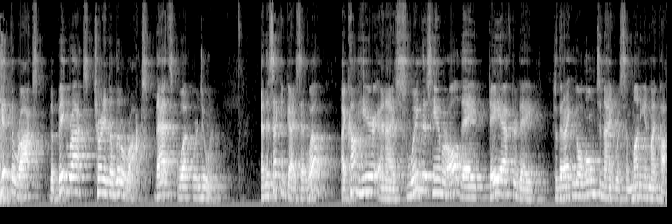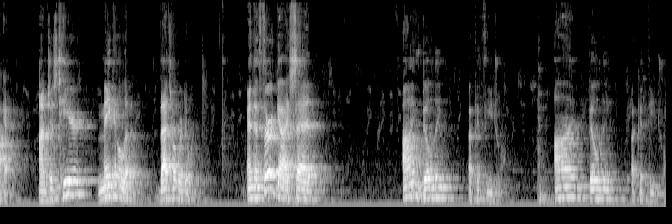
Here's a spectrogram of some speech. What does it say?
hit the rocks, the big rocks turn into little rocks. That's what we're doing. And the second guy said, Well, I come here and I swing this hammer all day, day after day, so that I can go home tonight with some money in my pocket. I'm just here making a living. That's what we're doing. And the third guy said, I'm building a cathedral. I'm building a cathedral.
